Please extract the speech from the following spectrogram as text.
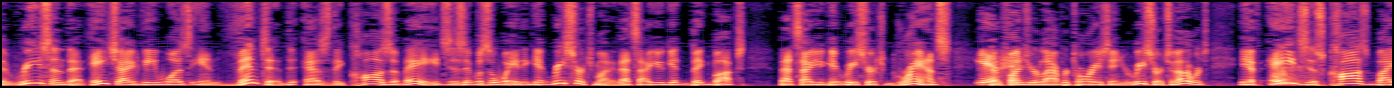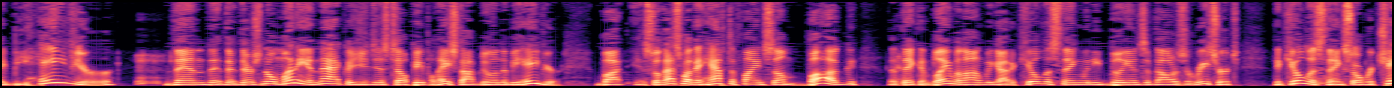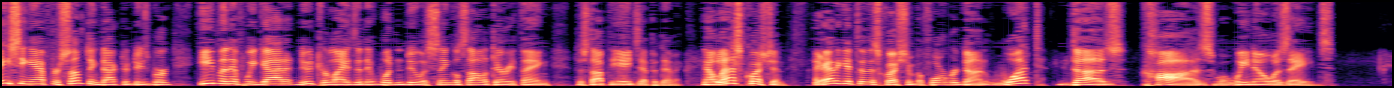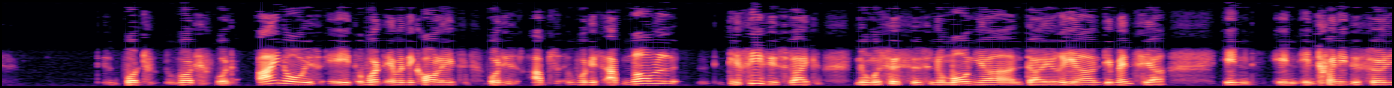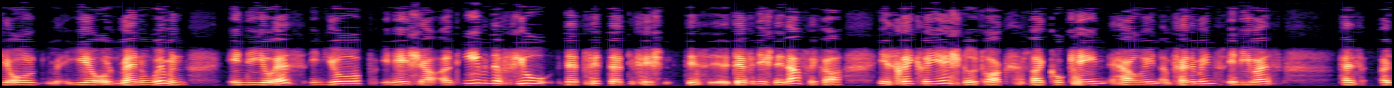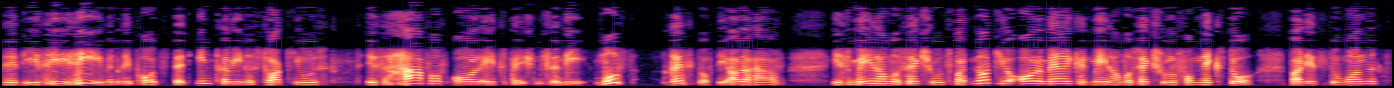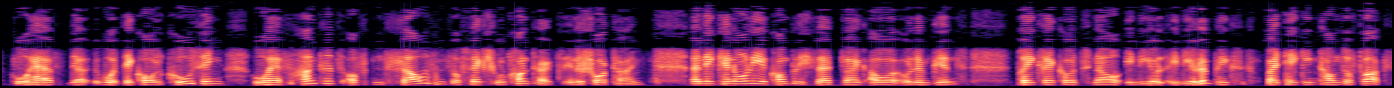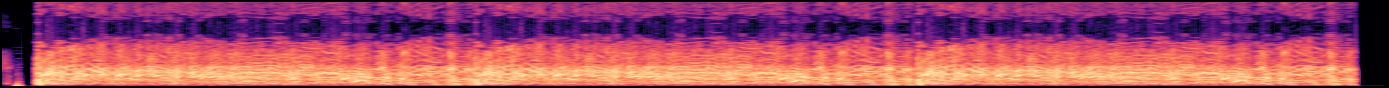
The reason that HIV was invented as the cause of AIDS is it was a way to get research money. That's how you get big bucks. That's how you get research grants Yes. and fund your laboratories and your research. In other words, if AIDS is caused by behavior, mm-hmm. then th- th- there's no money in that because you just tell people, hey, stop doing the behavior. But so that's why they have to find some bug that they can blame it on. We got to kill this thing. We need billions of dollars of research to kill this thing. So we're chasing after something, Dr. Duesberg. Even if we got it, neutralized it, it wouldn't do a single solitary thing to stop the AIDS epidemic. Now, last question. I got to get to this question before we're done. What does cause what we know as AIDS? what what what I know is AIDS, whatever they call AIDS, what is up, what is abnormal diseases like pneumocystis, pneumonia, and diarrhea and dementia in in in 20 to 30 old year old men and women in the U.S., in Europe, in Asia, and even the few that fit that definition, uh, definition in Africa is recreational drugs like cocaine, heroin, amphetamines. In the U.S., has uh, the, the CDC even reports that intravenous drug use is half of all AIDS patients, and the most rest of the other half is male homosexuals, but not your all-American male homosexual from next door, but it's the one who have the, what they call cruising, who have hundreds, often thousands of sexual contacts in a short time, and they can only accomplish that like our Olympians break records now in the in the Olympics by taking tons of drugs.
